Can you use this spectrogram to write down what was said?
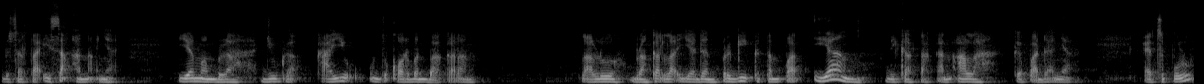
beserta Ishak anaknya ia membelah juga kayu untuk korban bakaran. Lalu berangkatlah ia dan pergi ke tempat yang dikatakan Allah kepadanya. Ayat 10,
